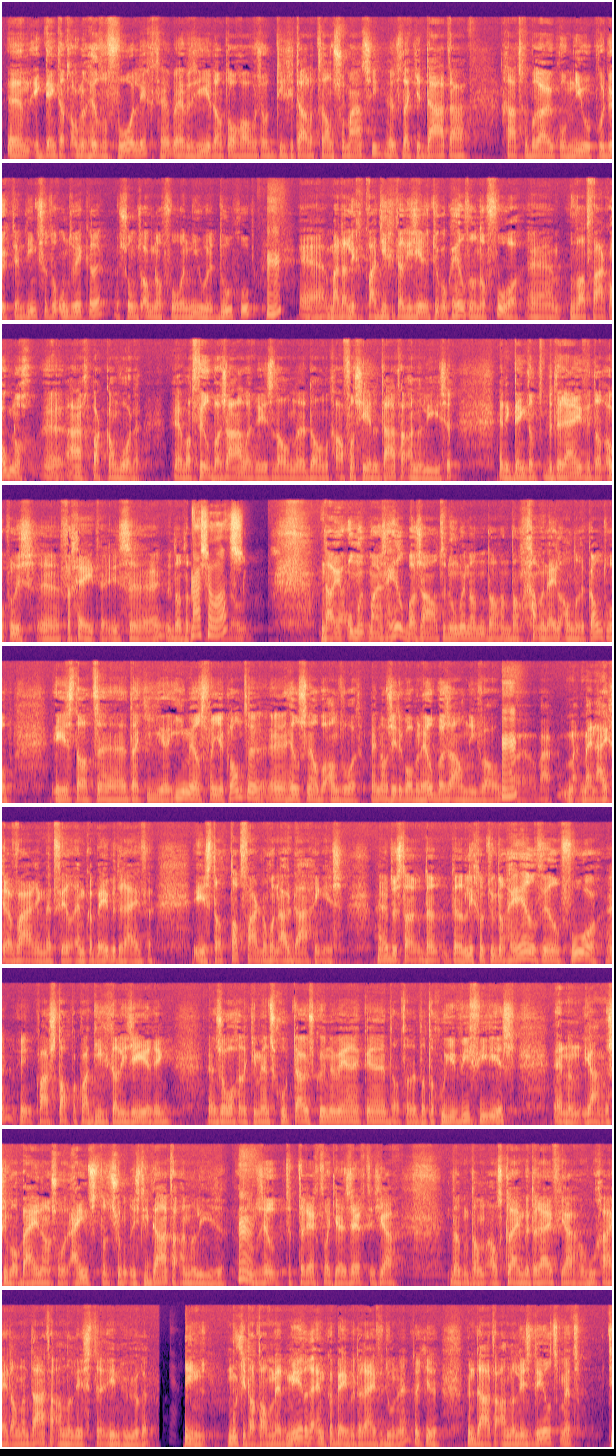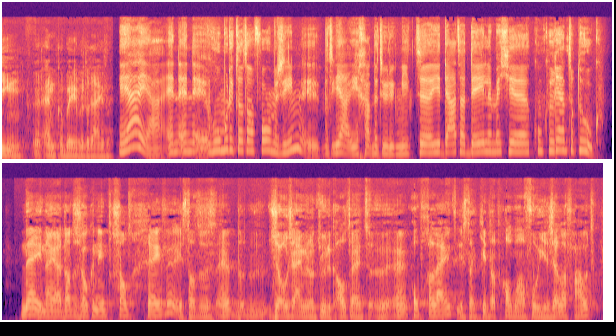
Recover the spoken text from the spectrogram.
En ik denk dat er ook nog heel veel voor ligt. Hè. We hebben het hier dan toch over zo'n digitale transformatie. Hè, zodat je data gaat gebruiken om nieuwe producten en diensten te ontwikkelen. Soms ook nog voor een nieuwe doelgroep. Eh, maar daar ligt qua digitalisering natuurlijk ook heel veel nog voor. eh, wat vaak ook nog eh, aangepakt kan worden. Wat veel basaler is dan, eh, dan geavanceerde data-analyse. En ik denk dat bedrijven dat ook wel eens eh, vergeten. Is, eh, dat het Maar zoals? nou ja, om het maar eens heel bazaal te noemen, en dan, dan, dan gaan we een hele andere kant op. Is dat, eh, dat je je e-mails van je klanten eh, heel snel beantwoordt. En dan zit ik op een heel bazaal niveau. Mhm. Eh, maar mijn eigen ervaring met veel MKB-bedrijven is dat dat vaak nog een uitdaging is. Dus daar, daar, daar ligt natuurlijk nog heel veel voor. Qua stappen, qua digitalisering. Zorgen dat je mensen goed thuis kunnen werken. Dat er, dat er goede wifi is. En een, ja, misschien wel bijna een soort eindstation is die data-analyse. En dat is heel te- terecht wat jij zegt. Is ja, dan, dan als klein bedrijf, ja, hoe ga je dan een data-analyst eh, inhuren? Misschien moet je dat dan met meerdere MKB-bedrijven doen. Hè? Dat je een data-analyst deelt met tien eh, MKB-bedrijven. Ja, ja. En, en eh, hoe moet ik dat dan voor me zien? Want ja, je gaat natuurlijk niet je data delen met je concurrent op de hoek. Nee, nou ja, dat is ook een interessant gegeven. Is dat het, hè, zo zijn we natuurlijk altijd opgeleid. Is dat je dat allemaal voor jezelf houdt.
